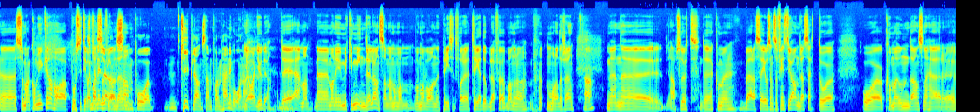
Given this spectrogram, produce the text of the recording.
Eh, Så man kommer ju kunna ha positiva Så man är kassaflöden. lönsam på, typ lönsam på de här nivåerna? Ja, gud ja. Det är man. Man är ju mycket mindre lönsam än vad man- var när priset var det tredubbla för bara några månader sedan. Ja. Men eh, absolut, det kommer bära sig. Och Sen så finns det ju andra sätt att, att komma undan såna här eh,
